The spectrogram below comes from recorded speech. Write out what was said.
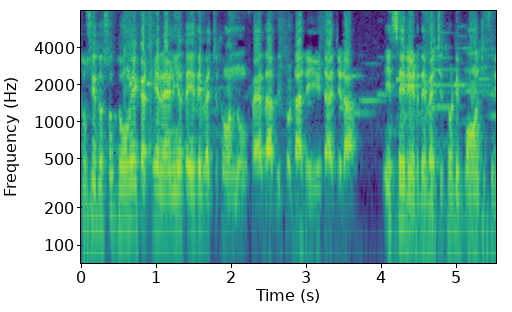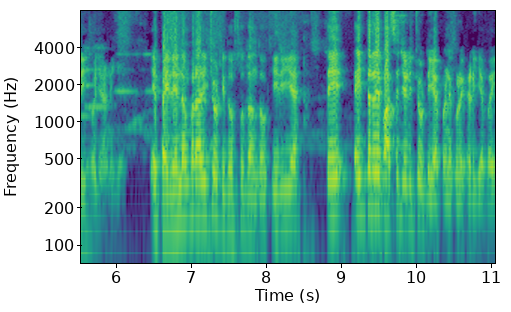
ਤੁਸੀਂ ਦੋਸਤੋ ਦੋਵੇਂ ਇਕੱਠੇ ਲੈਣੀਆਂ ਤਾਂ ਇਹਦੇ ਵਿੱਚ ਤੁਹਾਨੂੰ ਫਾਇਦਾ ਵੀ ਤੁਹਾਡਾ ਰੇਟ ਆ ਜਿਹੜਾ ਇਸੇ ਰੇਟ ਦੇ ਵਿੱਚ ਤੁਹਾਡੀ ਪਹੁੰਚ ਫ੍ਰੀ ਹੋ ਜਾਣੀ ਹੈ। ਇਹ ਪਹਿਲੇ ਨੰਬਰ ਵਾਲੀ ਝੋਟੀ ਦੋਸਤੋ ਦੰਦੋ ਖੀਰੀ ਹੈ। ਤੇ ਇਧਰਲੇ ਪਾਸੇ ਜਿਹੜੀ ਝੋਟੀ ਆਪਣੇ ਕੋਲੇ ਖੜੀ ਹੈ ਬਾਈ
